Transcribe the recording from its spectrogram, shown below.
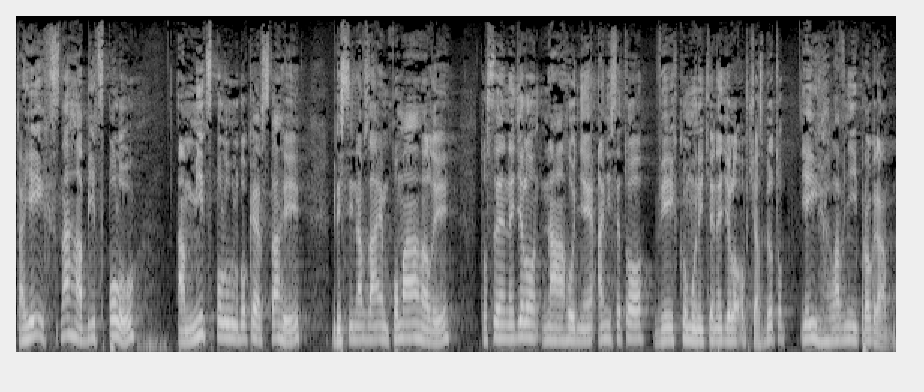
Ta jejich snaha být spolu a mít spolu hluboké vztahy, kdy si navzájem pomáhali, to se nedělo náhodně, ani se to v jejich komunitě nedělo občas. Byl to jejich hlavní program.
